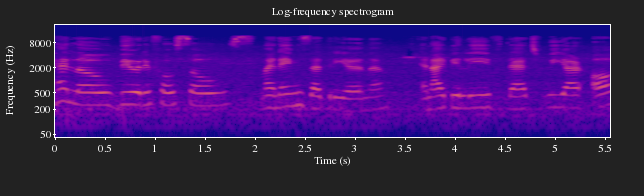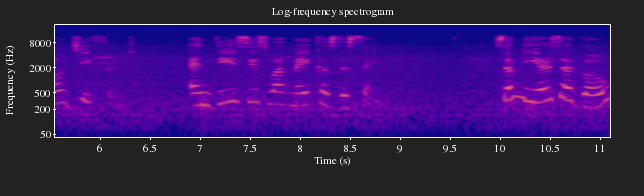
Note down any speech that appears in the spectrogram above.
Hello, beautiful souls. My name is Adriana, and I believe that we are all different, and this is what makes us the same. Some years ago,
